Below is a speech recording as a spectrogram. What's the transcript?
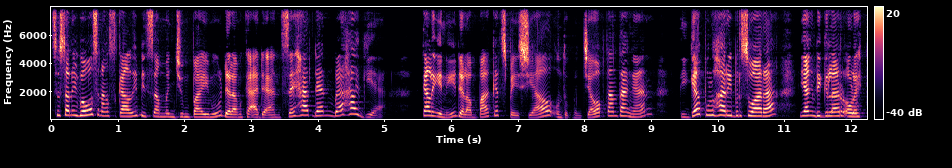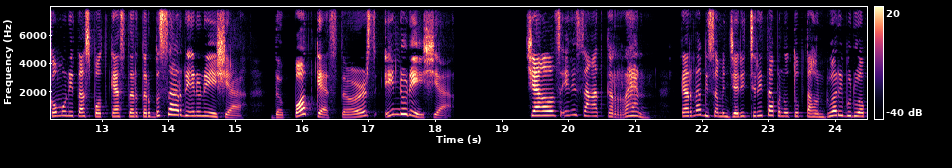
Susan Wibowo senang sekali bisa menjumpaimu dalam keadaan sehat dan bahagia. Kali ini dalam paket spesial untuk menjawab tantangan 30 hari bersuara yang digelar oleh komunitas podcaster terbesar di Indonesia, The Podcasters Indonesia. Challenge ini sangat keren karena bisa menjadi cerita penutup tahun 2021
